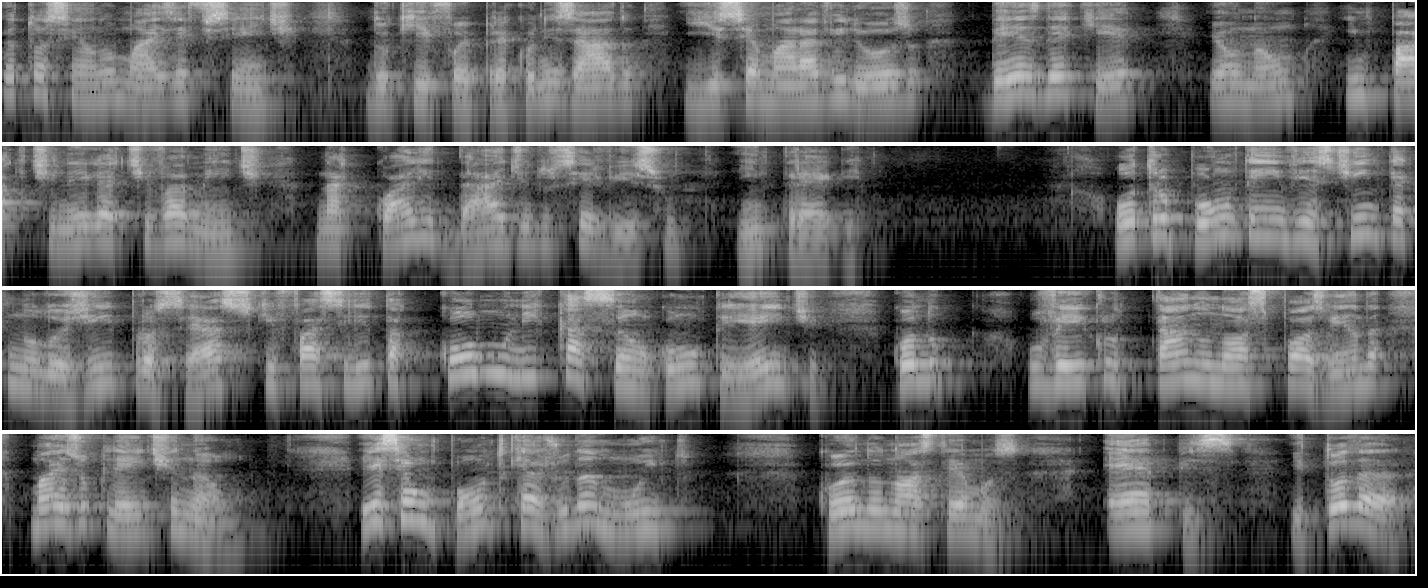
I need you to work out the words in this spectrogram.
eu estou sendo mais eficiente do que foi preconizado e isso é maravilhoso desde que eu não impacte negativamente na qualidade do serviço entregue. Outro ponto é investir em tecnologia e processos que facilitam a comunicação com o cliente quando o veículo está no nosso pós-venda, mas o cliente não. Esse é um ponto que ajuda muito. Quando nós temos apps e toda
